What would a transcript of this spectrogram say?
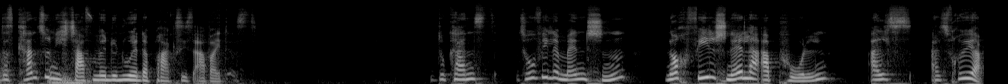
das kannst du nicht schaffen, wenn du nur in der Praxis arbeitest. Du kannst so viele Menschen noch viel schneller abholen, als, als früher.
